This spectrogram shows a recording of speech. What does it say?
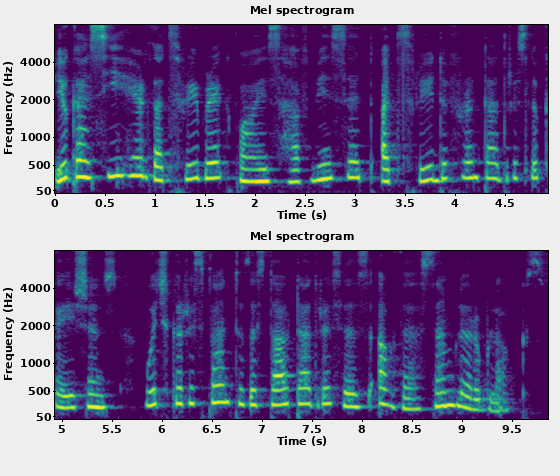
You can see here that three breakpoints have been set at three different address locations which correspond to the start addresses of the assembler blocks.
